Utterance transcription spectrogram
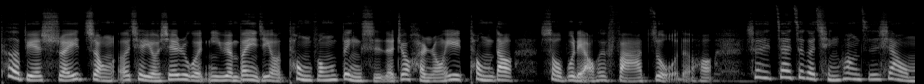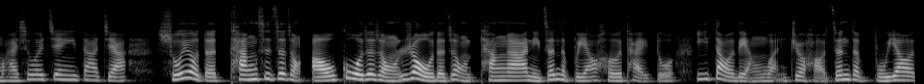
特别水肿，而且有些如果你原本已经有痛风病史的，就很容易痛到受不了会发作的哈。所以在这个情况之下，我们还是会建议大家所。有的汤是这种熬过这种肉的这种汤啊，你真的不要喝太多，一到两碗就好，真的不要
